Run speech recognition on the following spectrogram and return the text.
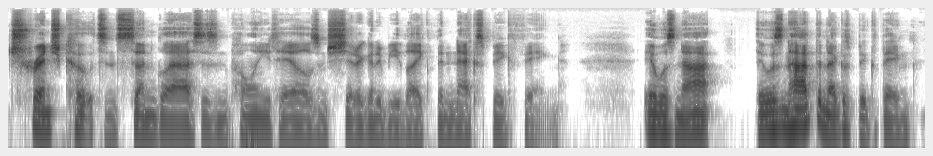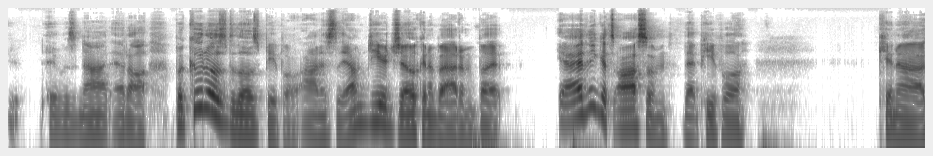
trench coats and sunglasses and ponytails and shit are going to be like the next big thing. It was not. It was not the next big thing. It was not at all. But kudos to those people, honestly. I'm here joking about them, but yeah, I think it's awesome that people can uh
